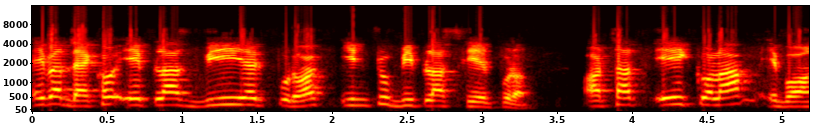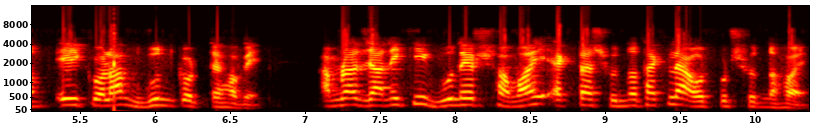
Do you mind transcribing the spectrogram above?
এবার দেখো এ প্লাস বি এর পূরক ইন্টু বি প্লাস সি এর পূরক। অর্থাৎ এই কলাম এবং এই কলাম গুণ করতে হবে। আমরা জানি কি, গুণের সময় একটা শূন্য থাকলে আউটপুট শূন্য হয়।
